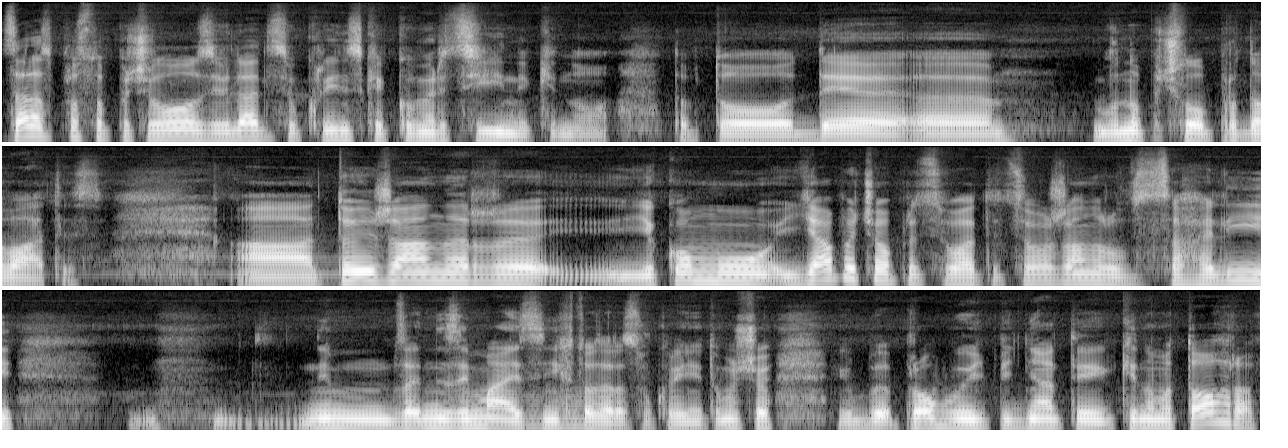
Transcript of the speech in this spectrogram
Зараз просто почало з'являтися українське комерційне кіно, тобто де е, воно почало продаватись. А той жанр, е, якому я почав працювати, цього жанру взагалі ним не займається ніхто зараз в Україні, тому що якби пробують підняти кінематограф.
